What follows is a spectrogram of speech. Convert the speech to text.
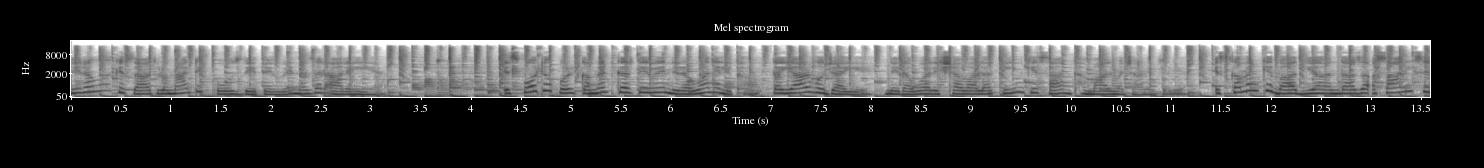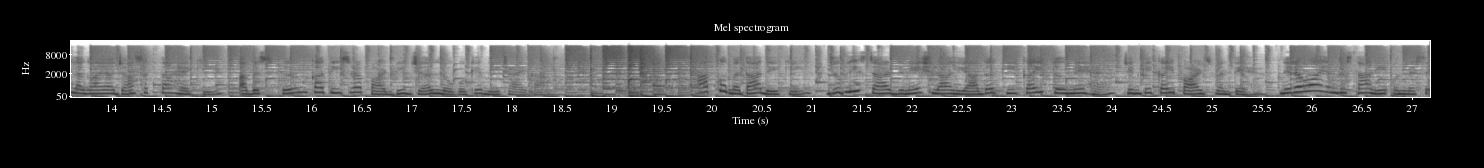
निरहुआ के साथ रोमांटिक पोज देते हुए नज़र आ रही है। इस फ़ोटो पर कमेंट करते हुए निरहुआ ने लिखा, तैयार हो जाइए, निरहुआ रिक्शा वाला टीम के साथ धमाल मचाने के लिए. इस कमेंट के बाद यह अंदाज़ा आसानी से लगाया जा सकता है कि अब इस फ़िल्म का तीसरा पार्ट भी जल्द लोगों के बीच आएगा। आपको बता दें कि जुबली स्टार दिनेश लाल यादव की कई फ़िल्में हैं, जिनके कई पार्ट्स बनते हैं। निरवा हिंदुस्तानी उनमें से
